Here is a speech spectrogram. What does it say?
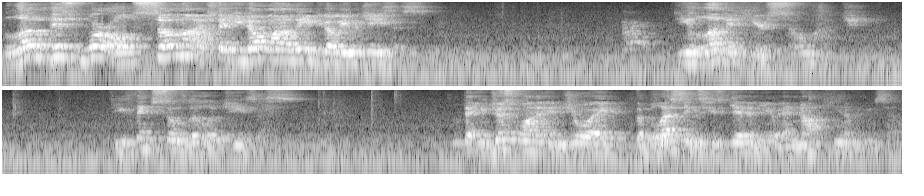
love this world so much that you don't want to leave to go be with Jesus? Do you love it here so much? Do you think so little of Jesus? That you just want to enjoy the blessings He's given you and not Him Himself.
